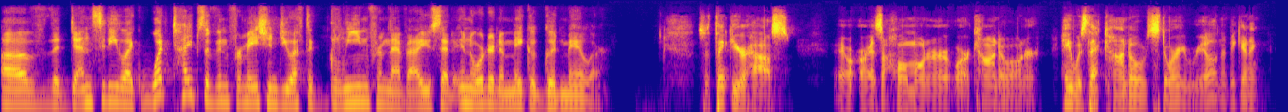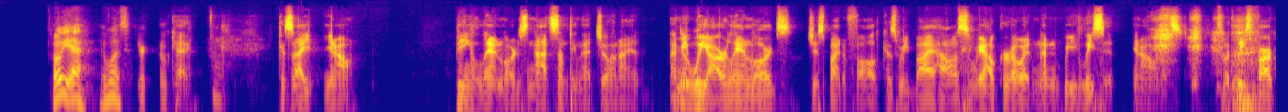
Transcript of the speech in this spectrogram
of the density? Like what types of information do you have to glean from that value set in order to make a good mailer? So think of your house or as a homeowner or a condo owner. Hey, was that condo story real in the beginning? Oh yeah, it was. You're, okay. Because I, you know, being a landlord is not something that Jill and I I mean, we are landlords just by default because we buy a house and we outgrow it and then we lease it. You know, it's, it's the least part,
